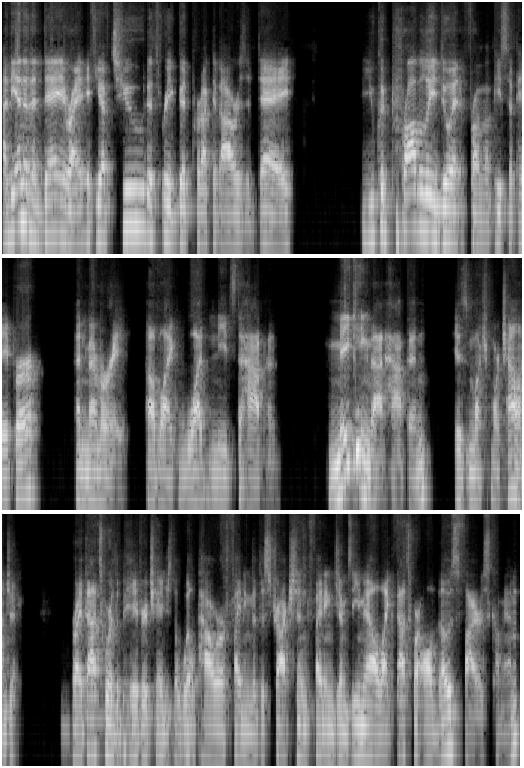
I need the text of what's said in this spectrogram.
at the end of the day right if you have two to three good productive hours a day you could probably do it from a piece of paper and memory of like what needs to happen. Making that happen is much more challenging right? That's where the behavior change the willpower fighting the distraction fighting jim's email like that's where all those fires come in.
